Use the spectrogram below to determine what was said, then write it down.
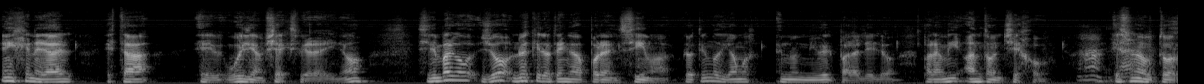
en general está eh, William Shakespeare ahí, ¿no? Sin embargo, yo no es que lo tenga por encima, lo tengo, digamos, en un nivel paralelo. Para mí, Anton Chekhov Ah, es un autor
